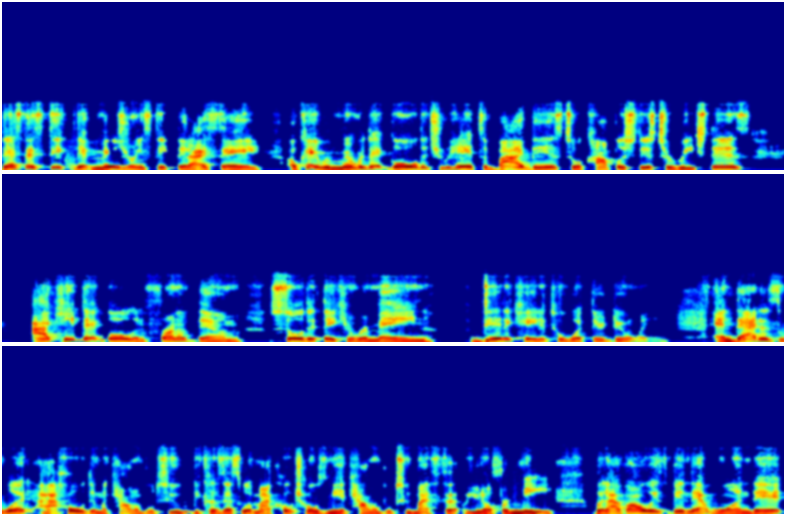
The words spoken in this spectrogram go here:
that's that stick that measuring stick that i say okay remember that goal that you had to buy this to accomplish this to reach this I keep that goal in front of them so that they can remain dedicated to what they're doing. And that is what I hold them accountable to because that's what my coach holds me accountable to myself, you know, for me. But I've always been that one that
